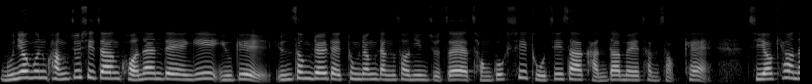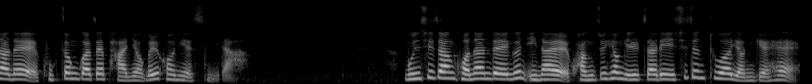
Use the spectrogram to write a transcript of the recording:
문영훈 광주시장 권한대행이 6일 윤석열 대통령 당선인 주재 전국시 도지사 간담회에 참석해 지역 현안의 국정과제 반영을 건의했습니다. 문 시장 권한대행은 이날 광주형 일자리 시즌2와 연계해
